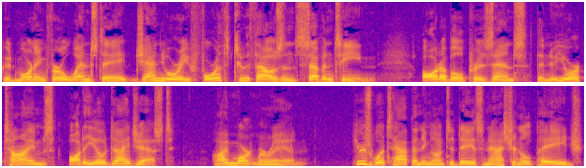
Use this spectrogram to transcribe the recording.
Good morning for Wednesday, January 4th, 2017. Audible presents the New York Times Audio Digest. I'm Mark Moran. Here's what's happening on today's national page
